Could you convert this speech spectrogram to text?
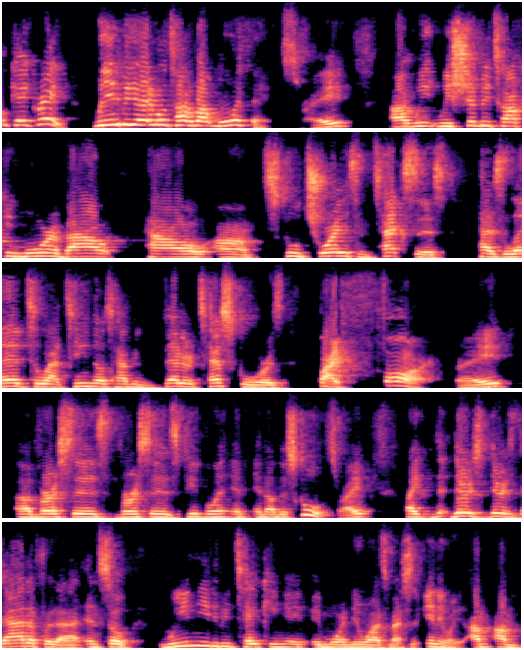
Okay, great. We need to be able to talk about more things, right? Uh, we, we should be talking more about how um, school choice in Texas has led to Latinos having better test scores by far, right? Uh, versus versus people in, in other schools, right? Like th- there's there's data for that, and so we need to be taking a, a more nuanced message. Anyway, I'm I'm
